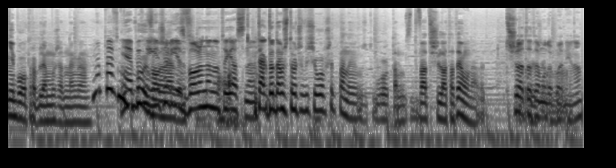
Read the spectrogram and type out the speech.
nie było problemu żadnego. No pewnie, No, były pewnie, wolne, jeżeli jest więc- wolne, no to jasne. Tak, dodam, że to oczywiście było przed panem, że to było tam z 2-3 lata temu nawet. Trzy lata temu dokładnie, no.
